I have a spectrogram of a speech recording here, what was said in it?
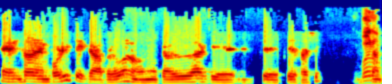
entrar en política, pero bueno, no cabe duda que, que, que es así. Bueno,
